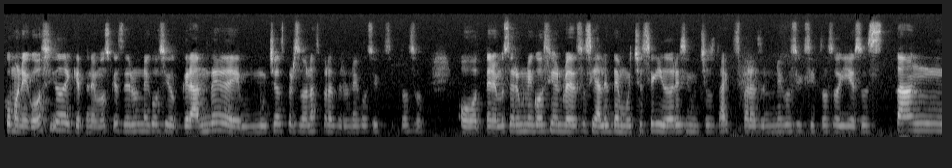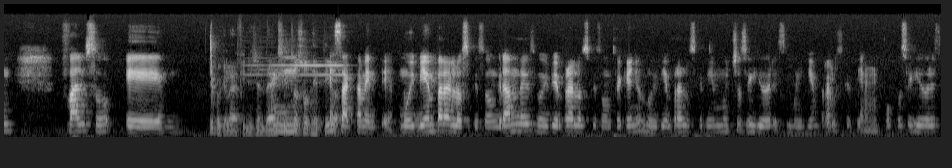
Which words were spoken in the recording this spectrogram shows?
como negocio de que tenemos que ser un negocio grande de muchas personas para hacer un negocio exitoso o tenemos que ser un negocio en redes sociales de muchos seguidores y muchos likes para hacer un negocio exitoso y eso es tan falso. Eh, sí, porque la definición de éxito es subjetiva. Exactamente. Muy bien para los que son grandes, muy bien para los que son pequeños, muy bien para los que tienen muchos seguidores y muy bien para los que tienen pocos seguidores.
